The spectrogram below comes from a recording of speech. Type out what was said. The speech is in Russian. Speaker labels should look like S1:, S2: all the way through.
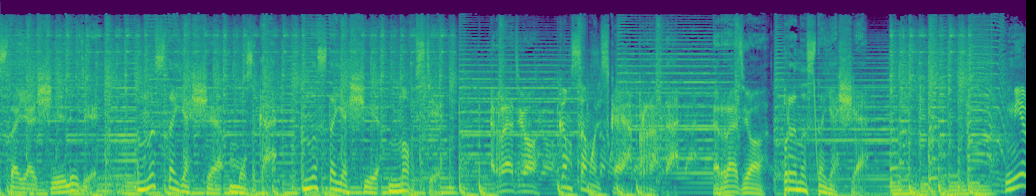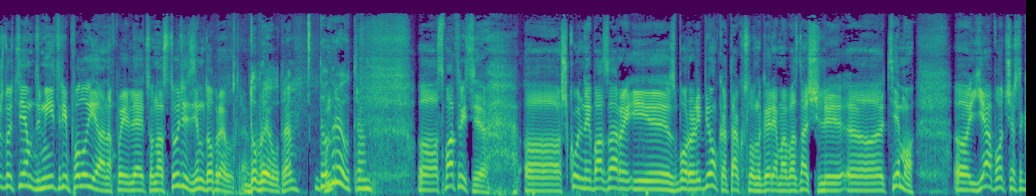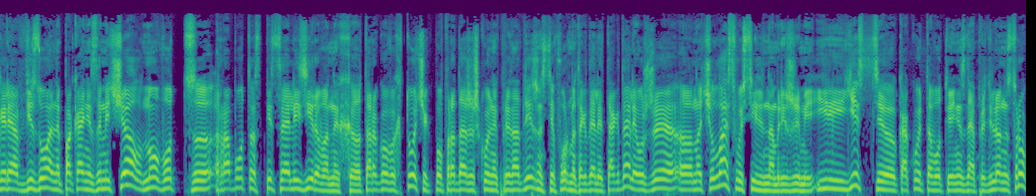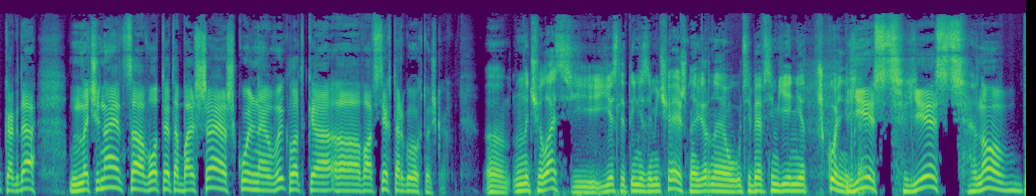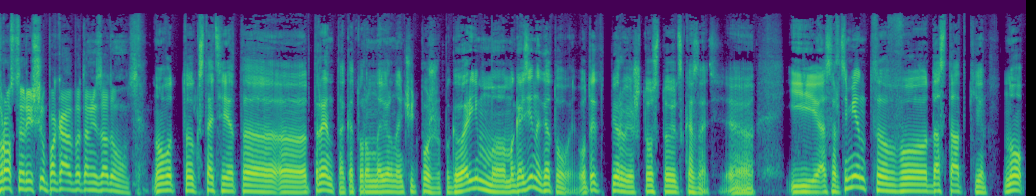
S1: Настоящие люди. Настоящая музыка. Настоящие новости. Радио «Комсомольская правда». Радио про настоящее.
S2: Между тем, Дмитрий Полуянов появляется у нас в студии. Дим, доброе утро.
S3: Доброе утро.
S4: Доброе утро.
S2: Э, Смотрите, э, школьные базары и сборы ребенка, так, условно говоря, мы обозначили э, тему. Я вот, честно говоря, визуально пока не замечал, но вот работа специализированных торговых точек по продаже школьных принадлежностей, формы и так далее, и так далее, уже началась в усиленном режиме? Или есть какой-то вот, я не знаю, определенный срок, когда начинается вот эта большая школьная выкладка во всех торговых точках?
S3: Э, Началась, и если ты не замечаешь, наверное, у тебя в семье нет школьника.
S2: Есть, есть, но просто решил пока об этом не задумываться.
S3: Ну вот, э, кстати, это э, тренд, о котором, наверное, чуть позже поговорим. Магазины готовы. Вот это первое, что стоит сказать. И ассортимент в достатке, но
